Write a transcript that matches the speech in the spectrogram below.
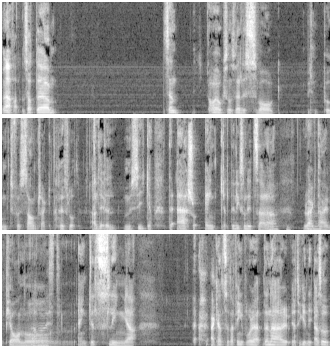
i alla fall. Så att, eh, sen har jag också en väldigt svag liksom, punkt för soundtracket. Eller förlåt, Ja, det- titelmusiken. Det är så enkelt. Det är liksom lite så här Ja. ragtime, piano, Ja. Enkel slinga. Jag kan inte sätta fingret på vad det är. Den är, jag tycker ni, alltså,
